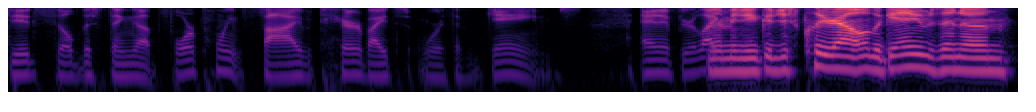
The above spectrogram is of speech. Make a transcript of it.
did fill this thing up. 4.5 terabytes worth of games. And if you're like I mean, you could just clear out all the games and um,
